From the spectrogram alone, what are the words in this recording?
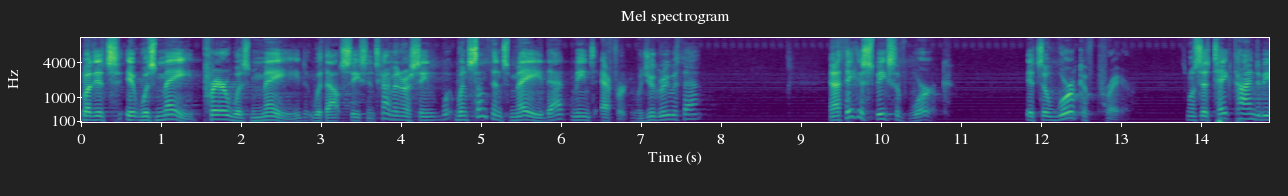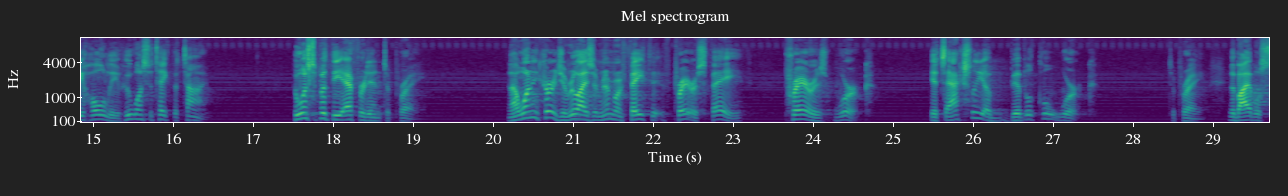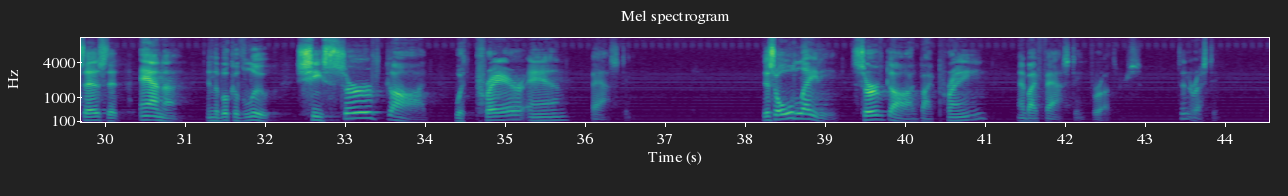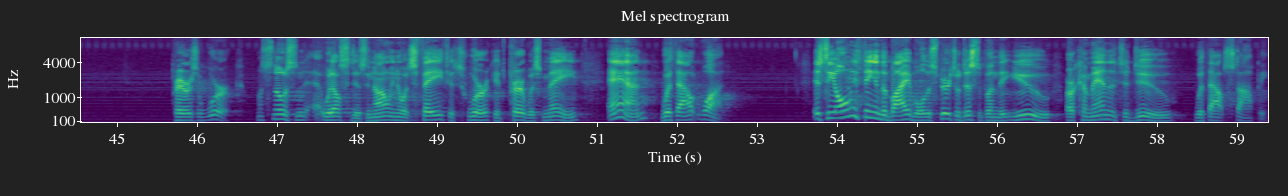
but it's, it was made. Prayer was made without ceasing. It's kind of interesting. When something's made, that means effort. Would you agree with that? And I think this speaks of work. It's a work of prayer. Someone says, take time to be holy. Who wants to take the time? Who wants to put the effort in to pray? And I want to encourage you, realize that remember, faith, prayer is faith, prayer is work. It's actually a biblical work to pray. The Bible says that Anna, in the book of Luke, she served God with prayer and fasting. This old lady served God by praying and by fasting for others. It's interesting. Prayer is a work. Let's notice what else it is. We not only know it's faith, it's work, it's prayer was made, and without what? It's the only thing in the Bible, the spiritual discipline, that you are commanded to do without stopping.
